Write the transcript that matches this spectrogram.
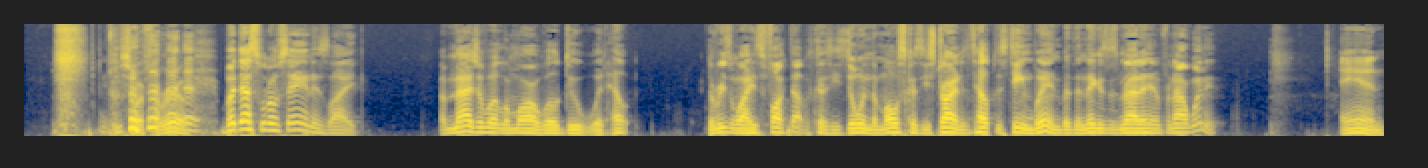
He's short for real. But that's what I'm saying is like, imagine what Lamar will do with help. The reason why he's fucked up is because he's doing the most because he's trying to help his team win, but the niggas is mad at him for not winning. And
